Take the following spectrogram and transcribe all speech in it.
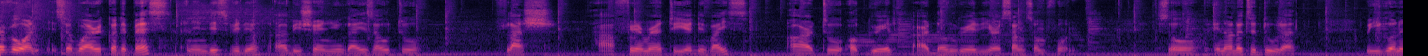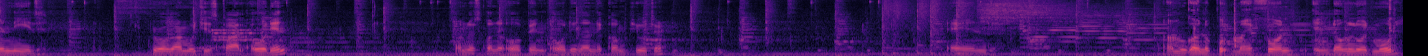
everyone. It's your boy Rickodebest and in this video I'll be showing you guys how to flash a firmware to your device or to upgrade or downgrade your Samsung phone. So in order to do that we're gonna need a program which is called Odin. So I'm just gonna open Odin on the computer. And I'm gonna put my phone in download mode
